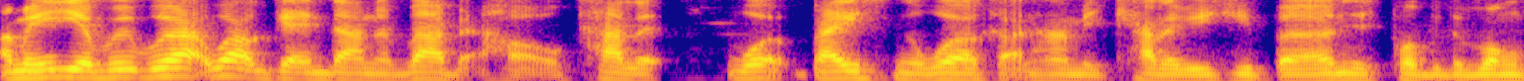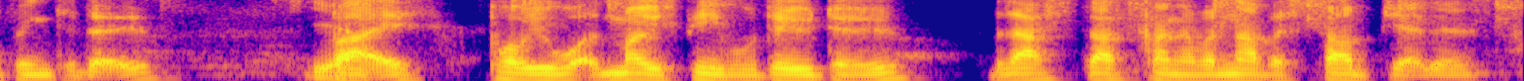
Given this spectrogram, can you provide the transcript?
I mean, yeah, we, without, without getting down a rabbit hole, cal- what basing a workout on how many calories you burn is probably the wrong thing to do. Yeah. But it's probably what most people do do. But that's that's kind of another subject. There's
